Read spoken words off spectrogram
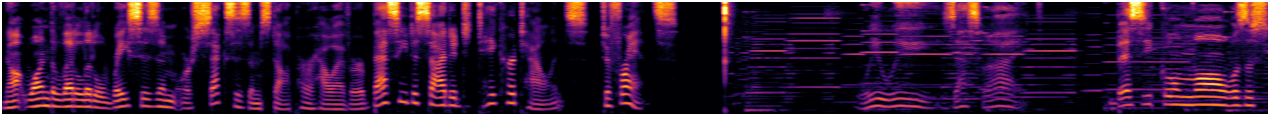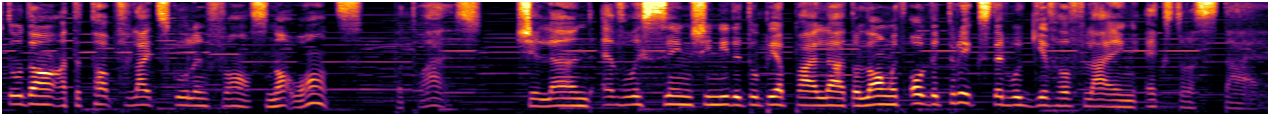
Not one to let a little racism or sexism stop her, however, Bessie decided to take her talents to France. Oui, oui, that's right. Bessie Coleman was a student at the top flight school in France, not once, but twice. She learned everything she needed to be a pilot, along with all the tricks that would give her flying extra style.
